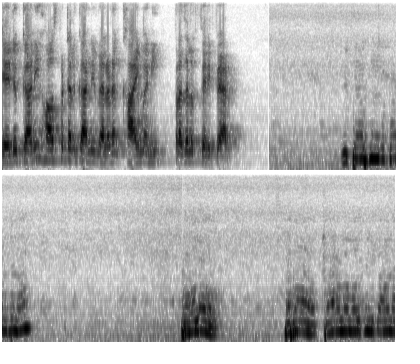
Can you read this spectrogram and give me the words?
జైలుకు కానీ హాస్పిటల్ కానీ వెళ్ళడం ఖాయమని ప్రజలకు తెలిపారు. ప్రారంభమవుతుంది కావున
